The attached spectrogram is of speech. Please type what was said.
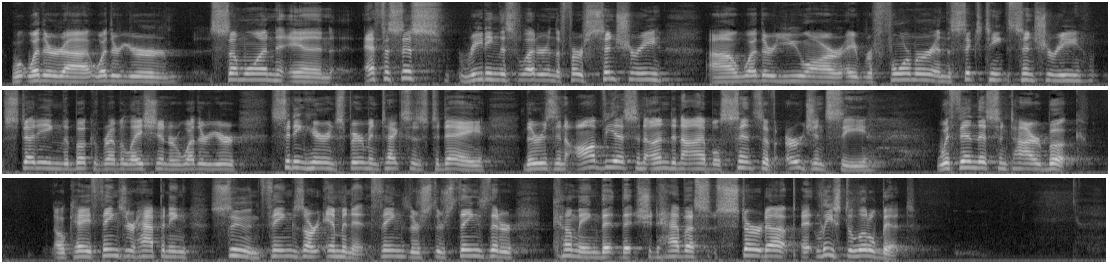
Whether, uh, whether you're someone in Ephesus reading this letter in the first century, uh, whether you are a reformer in the 16th century studying the book of Revelation, or whether you're sitting here in Spearman, Texas today, there is an obvious and undeniable sense of urgency within this entire book. Okay, things are happening soon, things are imminent, things, there's, there's things that are coming that, that should have us stirred up at least a little bit.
